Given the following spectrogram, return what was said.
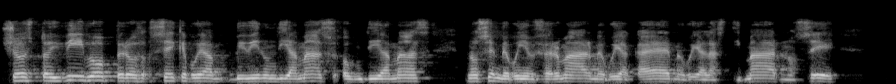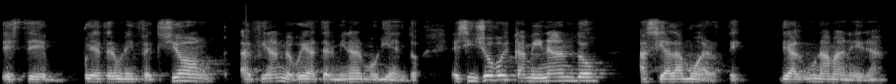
yo estoy vivo, pero sé que voy a vivir un día más o un día más, no sé, me voy a enfermar, me voy a caer, me voy a lastimar, no sé, este, voy a tener una infección, al final me voy a terminar muriendo. Es decir, yo voy caminando hacia la muerte, de alguna manera.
